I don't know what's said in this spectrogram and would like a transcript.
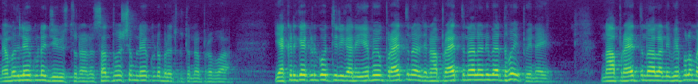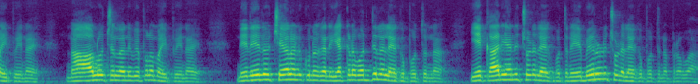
నెమ్మది లేకుండా జీవిస్తున్నాను సంతోషం లేకుండా బ్రతుకుతున్నా ప్రభా ఎక్కడికెక్కడికో తిరిగాను ఏమేమి ప్రయత్నాలు నా ప్రయత్నాలన్నీ వ్యర్థమైపోయినాయి. నా ప్రయత్నాలన్నీ విఫలమైపోయినాయి. నా ఆలోచనలన్నీ విఫలమైపోయినాయి. నేనేదో చేయాలనుకున్నా కానీ ఎక్కడ వర్ధిల్లలేకపోతున్నా. ఏ కార్యాన్ని చూడలేకపోతున్నా ఏ మేలును చూడలేకపోతున్నా ప్రభా.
